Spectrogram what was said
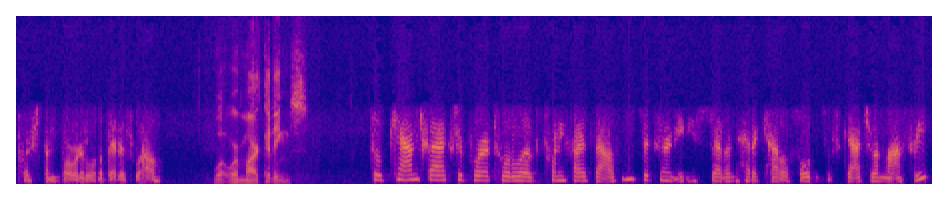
push them forward a little bit as well. What were marketings? So Canfax reported a total of 25,687 head of cattle sold in Saskatchewan last week,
